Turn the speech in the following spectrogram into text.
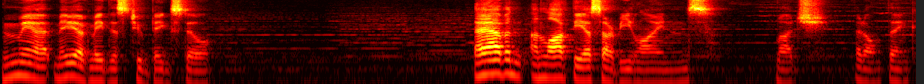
Maybe, I, maybe I've made this too big still. I haven't unlocked the SRB lines much, I don't think.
